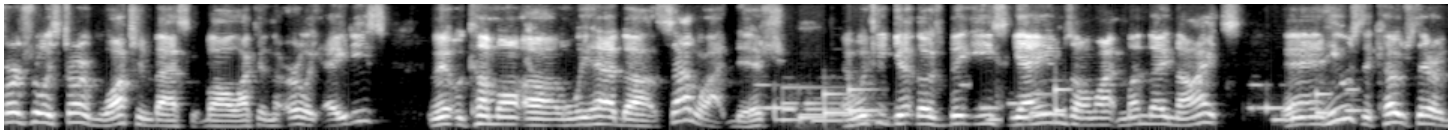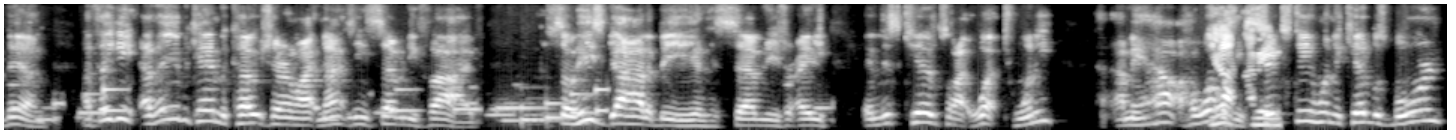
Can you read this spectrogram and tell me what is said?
first really started watching basketball, like in the early 80s. I mean, it would come on uh, when we had uh, satellite dish, and we could get those Big East games on like Monday nights. And he was the coach there then. I think he, I think he became the coach there in like 1975. So he's got to be in his 70s or 80s. and this kid's like what twenty? I mean, how, how what Yeah, was he I mean- sixty when the kid was born?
